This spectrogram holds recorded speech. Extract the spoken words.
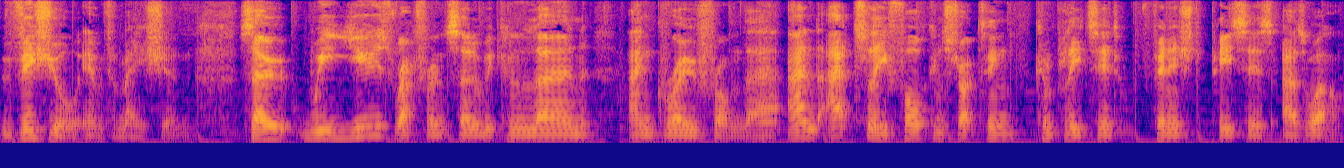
visual information. So we use reference so that we can learn and grow from there and actually for constructing completed finished pieces as well.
